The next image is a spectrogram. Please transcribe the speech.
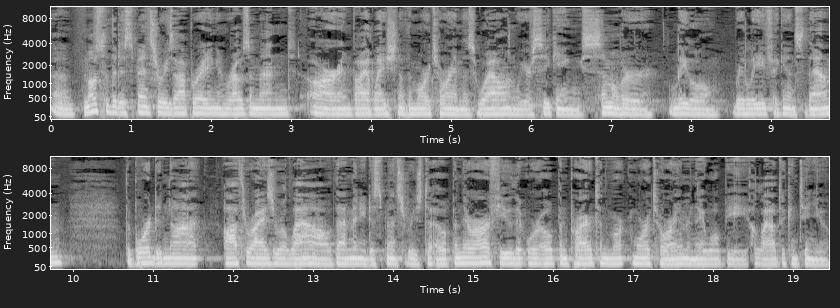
Uh, most of the dispensaries operating in Rosamond are in violation of the moratorium as well, and we are seeking similar legal relief against them. The board did not authorize or allow that many dispensaries to open. There are a few that were open prior to the moratorium, and they will be allowed to continue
